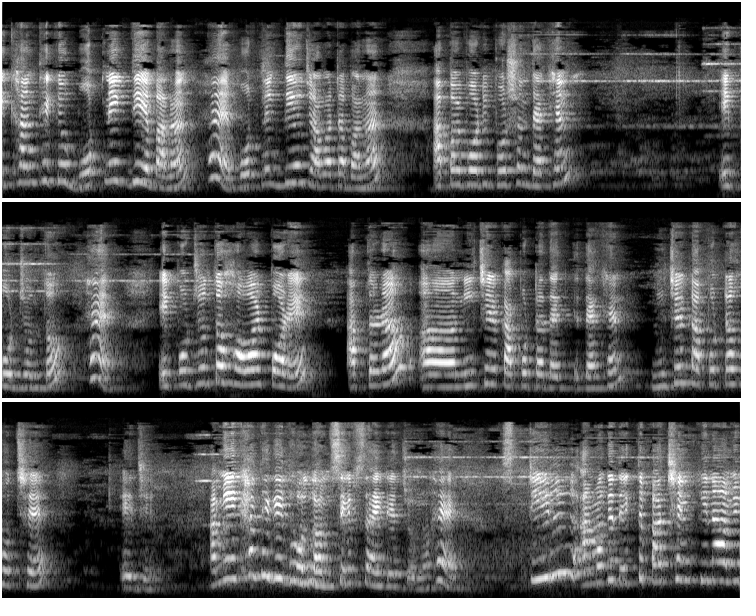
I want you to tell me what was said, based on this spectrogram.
এখান থেকেও বোটনেক দিয়ে বানান হ্যাঁ বোটনেক দিয়েও জামাটা বানান আপার বডি পোর্শন দেখেন, এই পর্যন্ত হ্যাঁ এই পর্যন্ত হওয়ার পরে আপনারা নিচের কাপড়টা দেখেন। নিচের কাপড়টা হচ্ছে এই যে, আমি এখান থেকেই ধরলাম সেফ সাইডের জন্য হ্যাঁ। স্টিল আমাকে দেখতে পাচ্ছেন কিনা আমি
